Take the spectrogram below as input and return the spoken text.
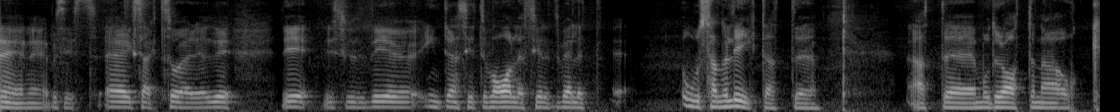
nej, nej, nej precis. Eh, exakt så är det. Det, det, det, det är inte ens i valet så är det väldigt eh, osannolikt att, eh, att eh, Moderaterna och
